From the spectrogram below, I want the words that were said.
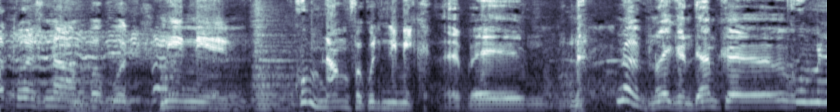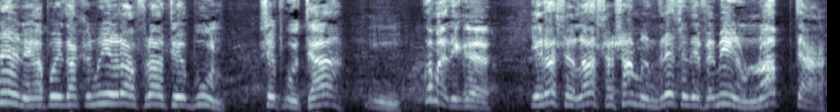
Atunci n-am făcut nimic Cum n-am făcut nimic? E, Păi, na. Nu, Noi gândeam că... Cum, nene? Apoi dacă nu era frate bun, se putea? Cum adică? Era să las așa mândrețe de femei în noaptea?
